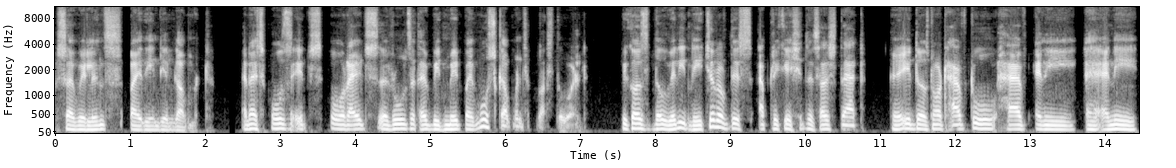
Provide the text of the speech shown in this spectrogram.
surveillance by the Indian government. And I suppose it overrides rules that have been made by most governments across the world. Because the very nature of this application is such that uh, it does not have to have any uh, any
